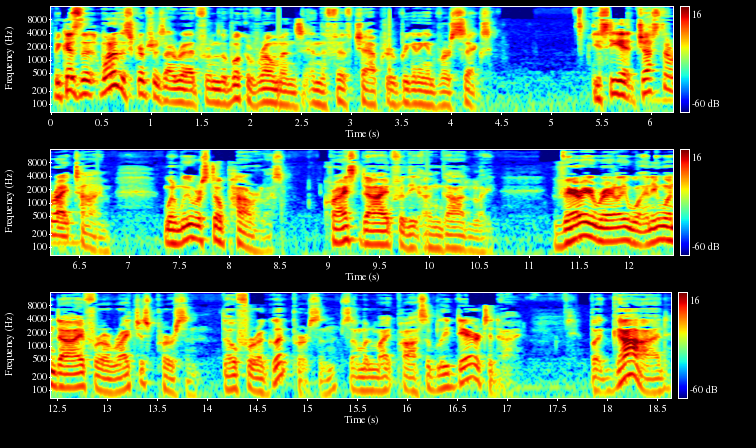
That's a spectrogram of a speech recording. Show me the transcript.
Because the, one of the scriptures I read from the book of Romans in the fifth chapter, beginning in verse 6, you see, at just the right time, when we were still powerless, Christ died for the ungodly. Very rarely will anyone die for a righteous person, though for a good person, someone might possibly dare to die. But God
